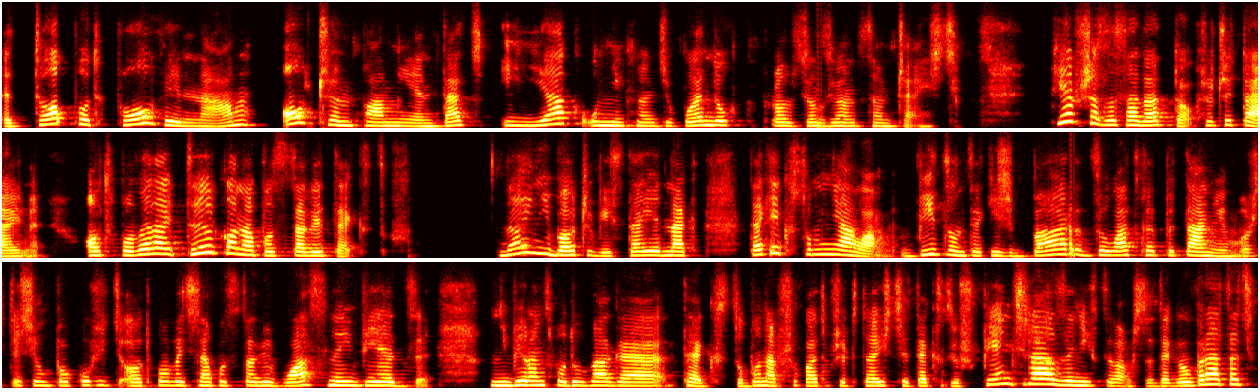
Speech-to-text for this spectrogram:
E, to podpowie nam, o czym pamiętać i jak uniknąć błędów rozwiązując tę część. Pierwsza zasada to, przeczytajmy, odpowiadaj tylko na podstawie tekstów. No i niby oczywiste, jednak tak jak wspomniałam, widząc jakieś bardzo łatwe pytanie, możecie się pokusić o odpowiedź na podstawie własnej wiedzy, nie biorąc pod uwagę tekstu, bo na przykład przeczytaliście tekst już pięć razy, nie chcę Wam się do tego wracać,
